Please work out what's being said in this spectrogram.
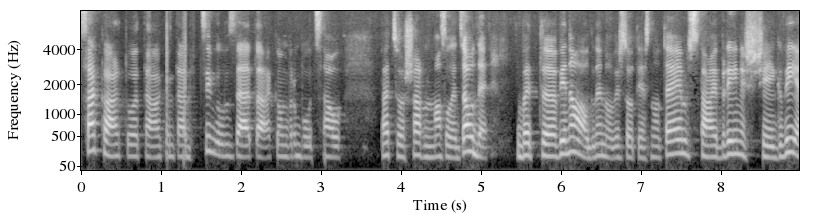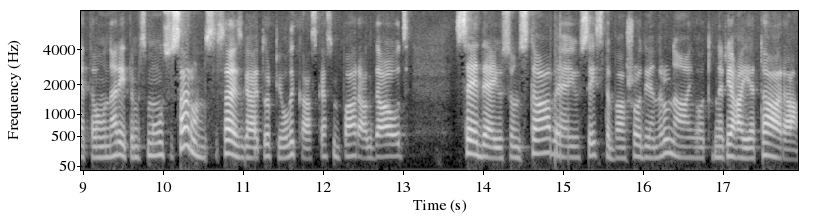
sakārtotāk un tādu civilizētāk un varbūt savu veco šarmu mazliet zaudē. Bet uh, vienalga, nenovirzoties no tēmas, tā ir brīnišķīga vieta. Un arī pirms mūsu sarunas es aizgāju turp, jo likās, ka esmu pārāk daudz sēdējusi un stāvējusi istabā šodien runājot, un ir jāiet ārā.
